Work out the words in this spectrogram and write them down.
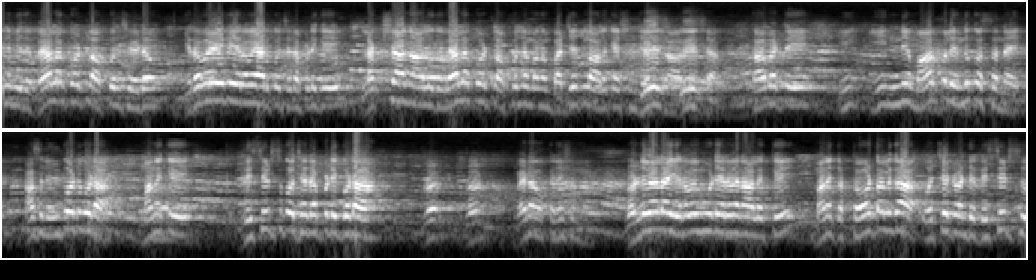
ఎనిమిది వేల కోట్ల అప్పులు చేయడం ఇరవై ఐదు ఇరవై ఆరుకి వచ్చేటప్పటికి లక్ష నాలుగు వేల కోట్ల అప్పుల్ని మనం బడ్జెట్లో అలొకేషన్. అధ్యక్ష కాబట్టి ఈ ఇన్ని మార్పులు ఎందుకు వస్తున్నాయి? అసలు ఇంకోటి కూడా మనకి రిసిట్స్కి వచ్చేటప్పటికి కూడా మేడం ఒక నిమిషం. రెండు వేల ఇరవై మూడు ఇరవై నాలుగుకి మనకు టోటల్గా వచ్చేటువంటి రిసిట్స్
